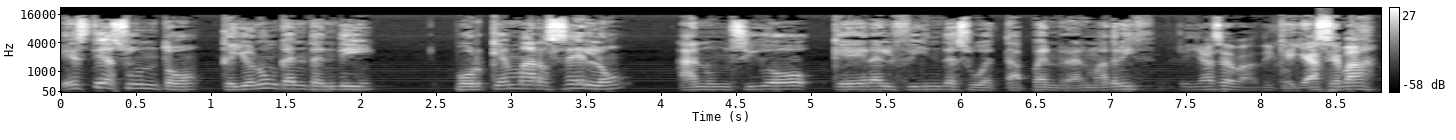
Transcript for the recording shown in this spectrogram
este asunto que yo nunca entendí, por qué Marcelo anunció que era el fin de su etapa en Real Madrid. Que ya se va, dijo. Que ya se va.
